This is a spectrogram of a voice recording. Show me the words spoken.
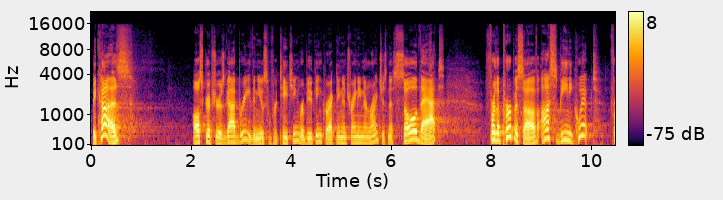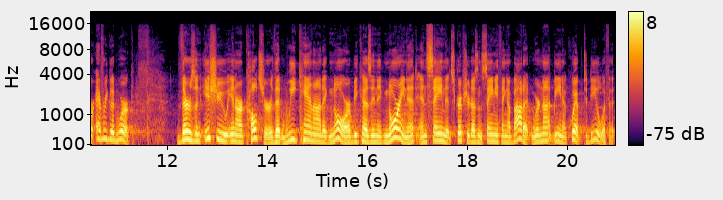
because all scripture is God breathed and useful for teaching, rebuking, correcting, and training in righteousness, so that for the purpose of us being equipped for every good work. There's an issue in our culture that we cannot ignore because, in ignoring it and saying that Scripture doesn't say anything about it, we're not being equipped to deal with it.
